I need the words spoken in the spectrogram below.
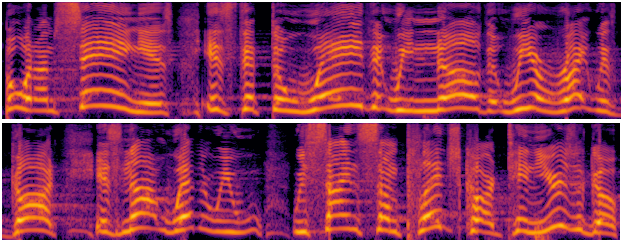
But what I'm saying is, is that the way that we know that we are right with God is not whether we, we signed some pledge card 10 years ago,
